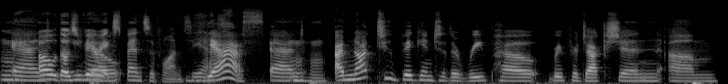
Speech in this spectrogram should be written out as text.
and Oh, those very know, expensive ones. Yes. Yes, and I'm not too big into the repo reproduction um,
